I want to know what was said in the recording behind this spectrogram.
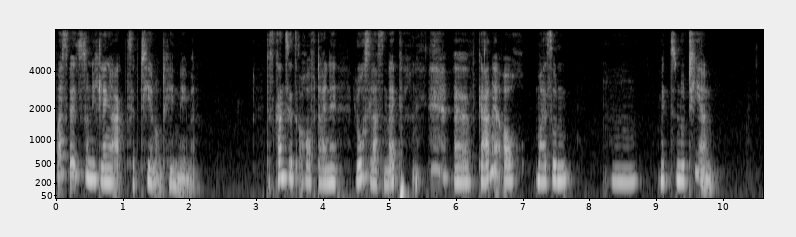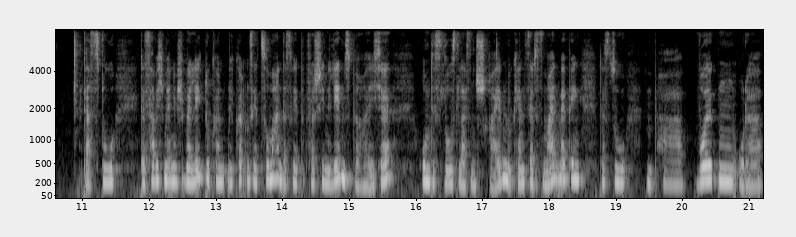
Was willst du nicht länger akzeptieren und hinnehmen? Das kannst du jetzt auch auf deine Loslass-Map äh, gerne auch mal so hm, mit notieren. Dass du, das habe ich mir nämlich überlegt, du könnt, wir könnten es jetzt so machen, dass wir verschiedene Lebensbereiche um das Loslassen schreiben. Du kennst ja das Mindmapping, dass du ein paar Wolken oder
